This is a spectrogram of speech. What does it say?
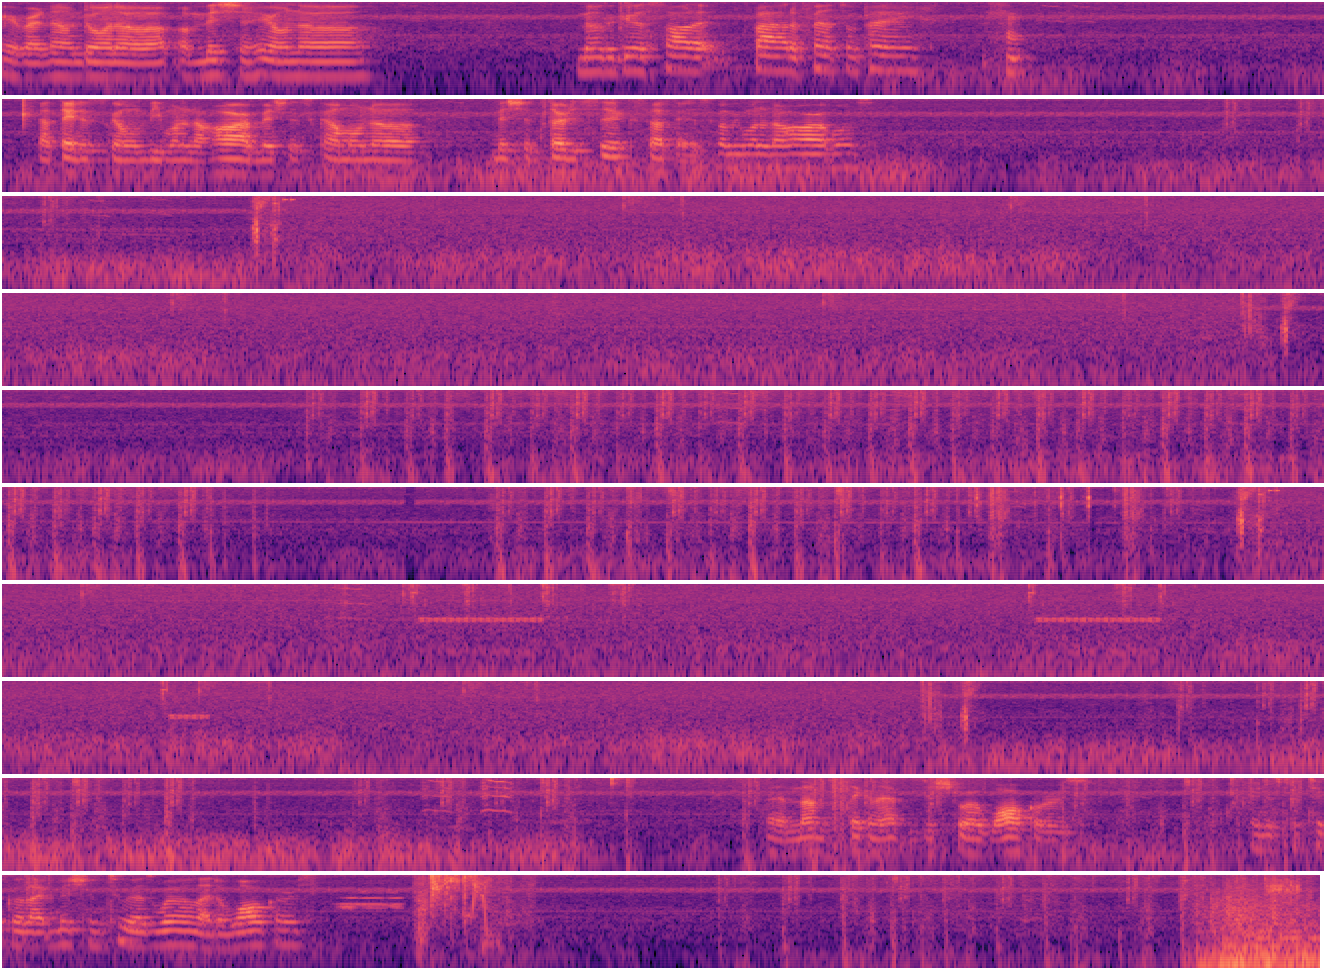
Okay, right now I'm doing a, a mission here on uh, Metal Gear Solid 5 The Phantom Pain. I think this is going to be one of the hard missions. Come on uh, mission 36, so I think it's going to be one of the hard ones. And I'm not mistaken, I have to destroy walkers in this particular like mission too as well, like the walkers.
